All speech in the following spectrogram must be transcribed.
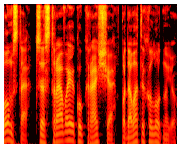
Помста це страва, яку краще подавати холодною.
